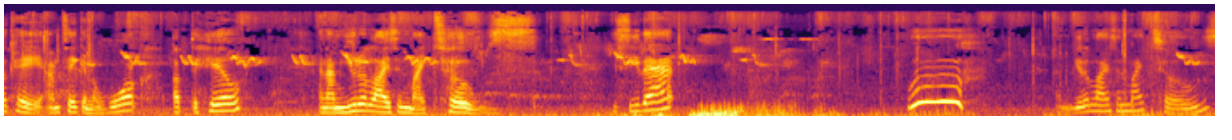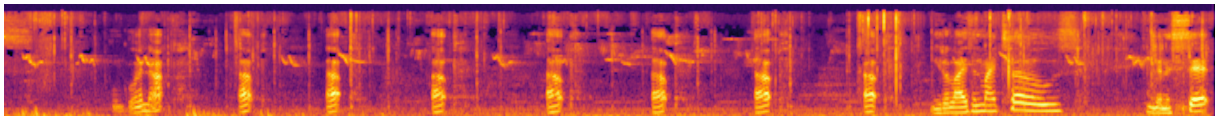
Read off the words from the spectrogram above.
Okay, I'm taking a walk up the hill and I'm utilizing my toes. You see that? Woo! I'm utilizing my toes. I'm going up, up, up, up, up, up, up, up. Utilizing my toes. I'm gonna set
